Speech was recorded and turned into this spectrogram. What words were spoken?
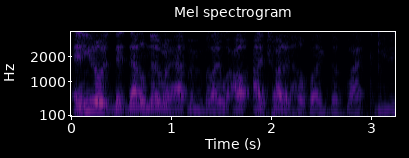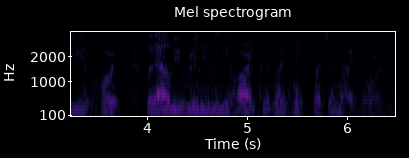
and you know that that'll never happen. But like, I'll, I try to help like the black community, of course. But that'll be really, really hard because like we're such a minority.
